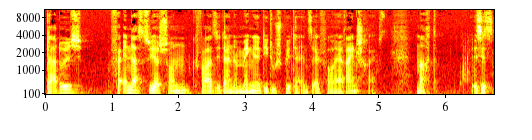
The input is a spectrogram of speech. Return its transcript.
dadurch veränderst du ja schon quasi deine Menge, die du später ins LVR reinschreibst. Macht ist jetzt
